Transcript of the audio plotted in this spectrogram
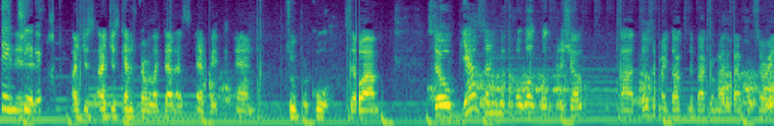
Thank you. is- I just, I just kind of cover like that as epic and super cool. So, um, so yeah, starting with oh, well, welcome to the show. Uh, those are my dogs in the background, by the way. I'm so sorry.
